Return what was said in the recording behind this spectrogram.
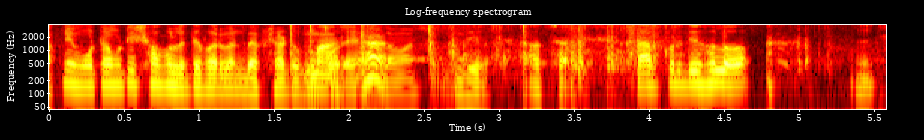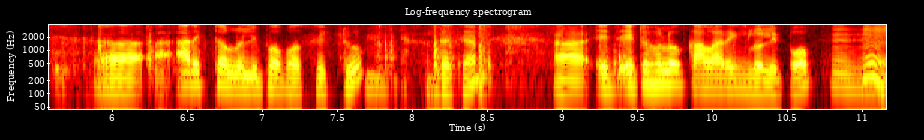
আপনি মোটামুটি সফল হতে পারবেন ব্যবসাটুকু করে। হ্যাঁ। জি আচ্ছা। তারপর দিয়ে হলো আরেকটা ললিপপ আছে একটু দেখেন। আহ, এটা হলো কালারিং ললিপপ হুম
